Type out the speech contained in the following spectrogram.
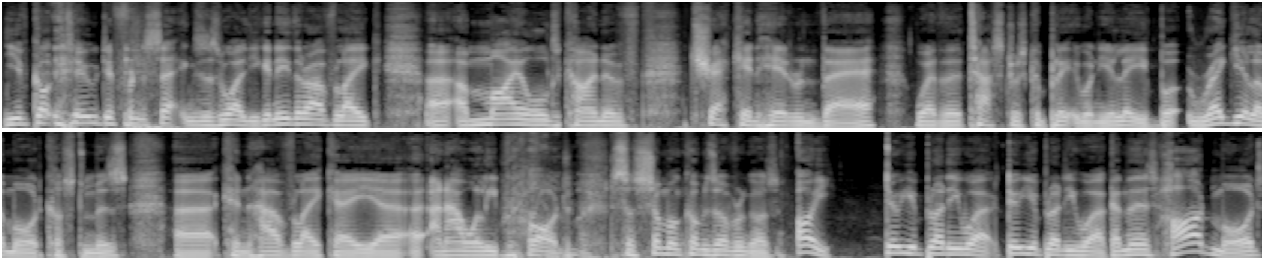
you've got two different settings as well. You can either have like uh, a mild kind of check in here and there where the task was completed when you leave, but regular mode customers uh, can have like a uh, an hourly prod. So someone comes over and goes, "Oi." Do your bloody work, do your bloody work. And there's hard mode,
